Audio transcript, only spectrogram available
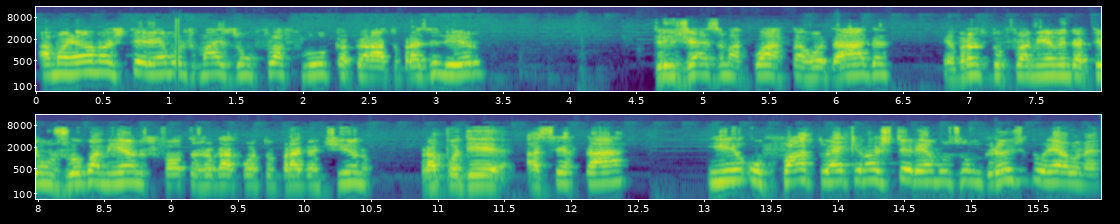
amanhã nós teremos mais um Fla-Flu Campeonato Brasileiro, 34 rodada. Lembrando que o Flamengo ainda tem um jogo a menos, falta jogar contra o Bragantino para poder acertar. E o fato é que nós teremos um grande duelo, né?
